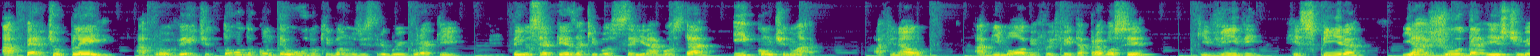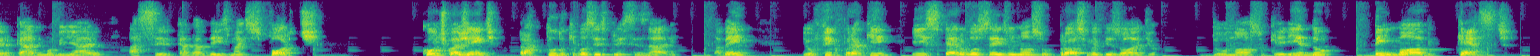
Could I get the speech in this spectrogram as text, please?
Aperte o play, aproveite todo o conteúdo que vamos distribuir por aqui. Tenho certeza que você irá gostar e continuar. Afinal, a Bimob foi feita para você que vive, respira e ajuda este mercado imobiliário a ser cada vez mais forte. Conte com a gente para tudo que vocês precisarem, tá bem? Eu fico por aqui e espero vocês no nosso próximo episódio do nosso querido Bimobcast.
